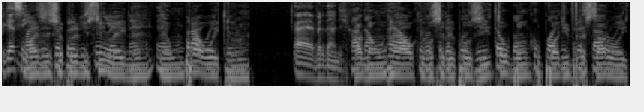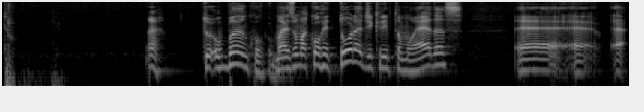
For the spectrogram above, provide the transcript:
Porque assim. Mas isso é previsto em lei, né? É um para oito, né? É, é verdade. Cada um real que você deposita, o banco pode emprestar oito. É. O banco, mais uma corretora de criptomoedas. é, é, é,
